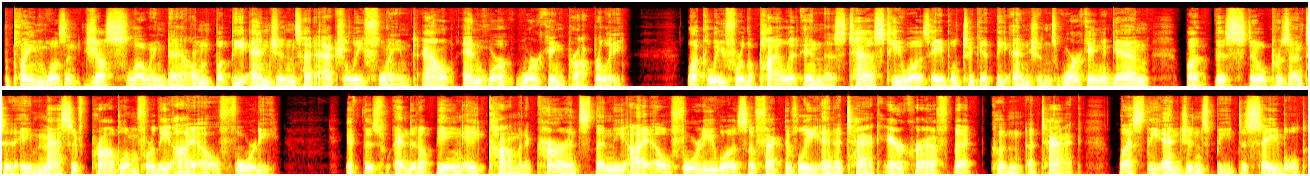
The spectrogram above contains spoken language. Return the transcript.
The plane wasn't just slowing down, but the engines had actually flamed out and weren't working properly. Luckily for the pilot in this test, he was able to get the engines working again, but this still presented a massive problem for the IL-40. If this ended up being a common occurrence, then the IL-40 was effectively an attack aircraft that couldn't attack, lest the engines be disabled.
